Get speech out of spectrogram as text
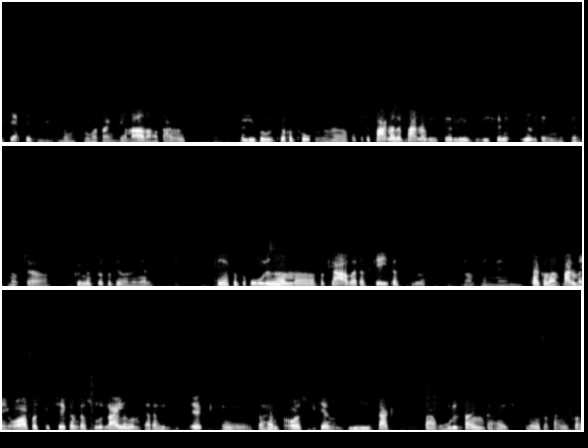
Især den vores store dreng bliver meget, meget bange. og løber ud på rapporten og råber, det brænder, det brænder, vi skal, løbe, vi skal ned igen, vi bliver nødt til at skynde os ned på gaden igen. Og jeg får beroliget ham og forklare, hvad der sker og så videre om, men øh, der kommer en brandmand jo op og skal tjekke, om der er ud i lejligheden. er der heldigvis ikke. Øh, så han får også igen lige sagt, bare roligt, der er ikke noget, der er bange for.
